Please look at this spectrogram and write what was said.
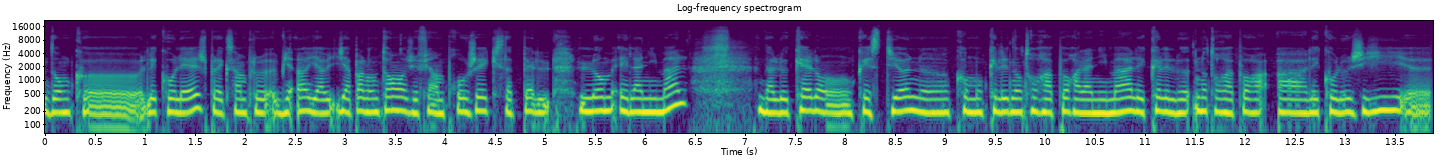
Donc euh, les collèges, par exemple, bien, il n'y a, pas longtemps, j'ai fait un projet qui s'appelle L'homme et l'animal, dans lequel on questionne euh, comment, quel est notre rapport à l'animal et quel est notre rapport à, l'écologie. Euh,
